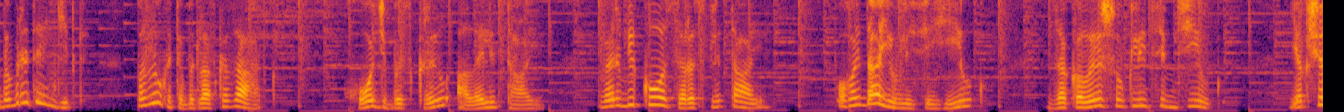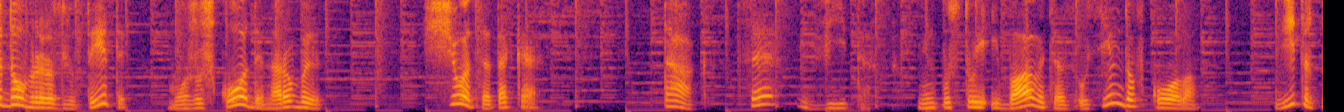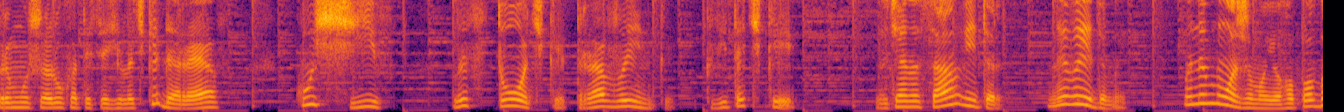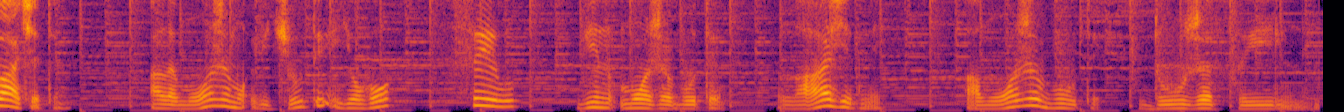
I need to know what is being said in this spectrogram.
Добрий день, дітки. Послухайте, будь ласка, загадку. Хоч без крил, але літаю. Вербі коси розплітаю. Погойдаю в лісі гілку, заколишу в клітці бджілку. Якщо добре розлютити, можу шкоди наробити. Що це таке? Так, це вітер. Він пустує і бавиться з усім довкола. Вітер примушує рухатися гілочки дерев, кущів, листочки, травинки, квіточки. Звичайно, сам вітер невидимий. Ми не можемо його побачити, але можемо відчути його силу. Він може бути лагідний, а може бути дуже сильний.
